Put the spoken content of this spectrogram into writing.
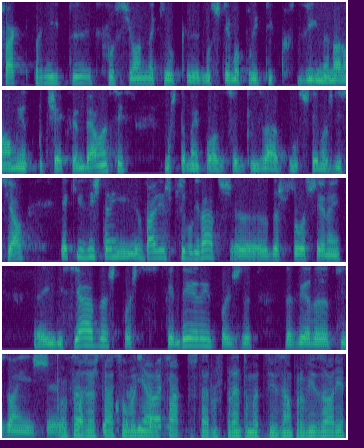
facto permite que funcione aquilo que no sistema político se designa normalmente por checks and balances, mas também pode ser utilizado no sistema judicial é que existem várias possibilidades uh, das pessoas serem uh, indiciadas, depois de se defenderem, depois de, de haver uh, decisões. Ou seja, está a sublinhar o facto de estarmos perante uma decisão provisória,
